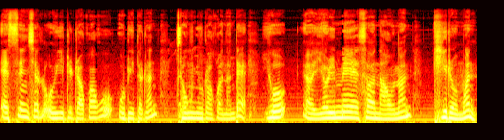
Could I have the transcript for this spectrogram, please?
essential oil이라고 하고 우리들은 정유라고 하는데 요 어, 열매에서 나오는 기름은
